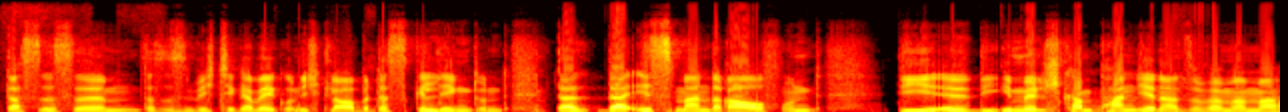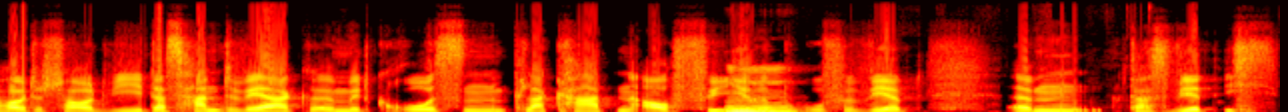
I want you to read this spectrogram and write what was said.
das ist, ähm, das ist ein wichtiger Weg und ich glaube, das gelingt und da, da ist man drauf und die, äh, die Image-Kampagnen, also wenn man mal heute schaut, wie das Handwerk äh, mit großen Plakaten auch für ihre Mhm. Berufe wirbt, ähm, das wird, ich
